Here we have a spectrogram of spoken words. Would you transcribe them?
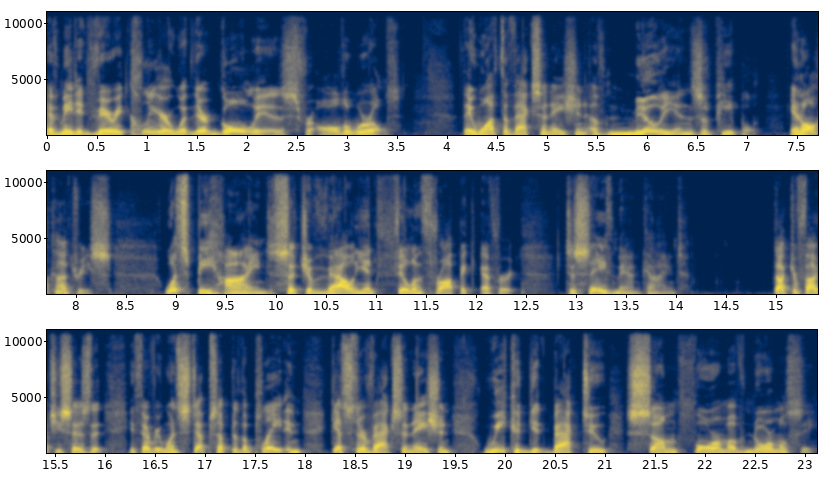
have made it very clear what their goal is for all the world. They want the vaccination of millions of people in all countries What's behind such a valiant philanthropic effort to save mankind? Dr. Fauci says that if everyone steps up to the plate and gets their vaccination, we could get back to some form of normalcy.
